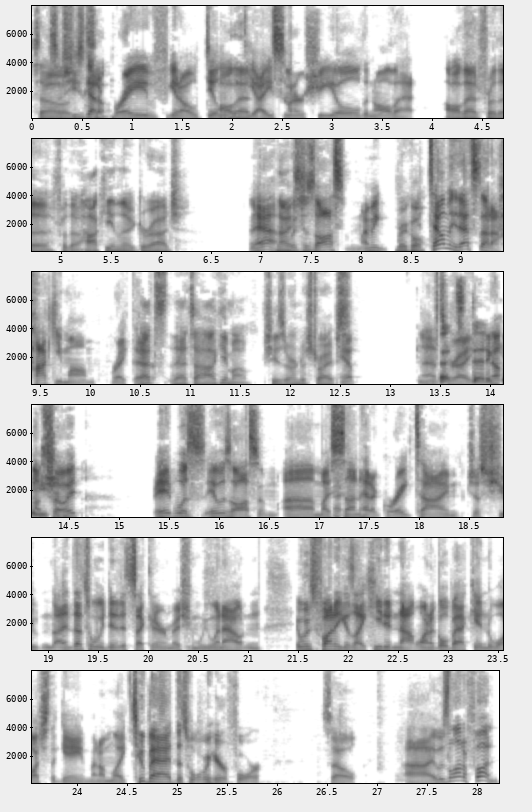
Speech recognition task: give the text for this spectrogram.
so So she's got so a brave, you know, dealing with that- the ice on her shield and all that. all that for the for the hockey in the garage. Yeah, Nice. which is awesome. I mean, Very cool. tell me that's not a hockey mom right there. That's that's a hockey mom. She's earned her stripes. Yep. That's, That's right. No, dedication. so it it was it was awesome. Uh, my son had a great time just shooting. That's what we did at second intermission. We went out and it was funny because like he did not want to go back in to watch the game, and I'm like, too bad. That's what we're here for. So uh, it was a lot of fun.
